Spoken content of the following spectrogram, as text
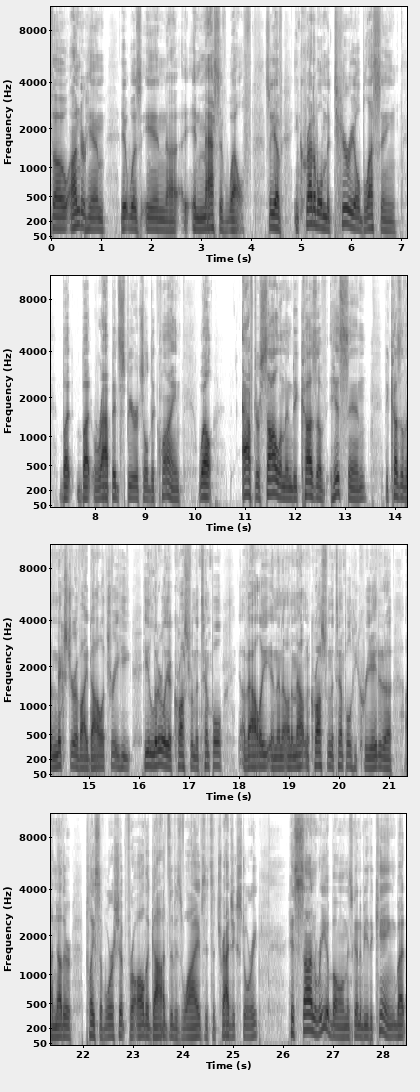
though under him it was in, uh, in massive wealth. So you have incredible material blessing, but, but rapid spiritual decline. Well, after Solomon, because of his sin, because of the mixture of idolatry, he, he literally across from the temple, a valley, and then on a mountain across from the temple, he created a, another place of worship for all the gods of his wives. It's a tragic story. His son Rehoboam is going to be the king, but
